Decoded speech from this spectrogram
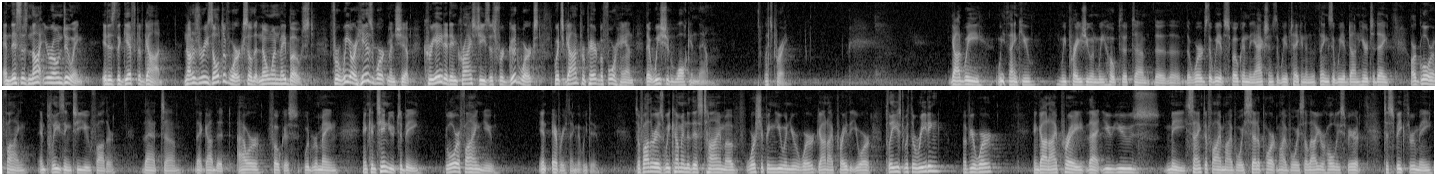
And this is not your own doing, it is the gift of God not as a result of work, so that no one may boast. For we are his workmanship, created in Christ Jesus for good works, which God prepared beforehand that we should walk in them. Let's pray. God, we, we thank you. We praise you and we hope that um, the, the, the words that we have spoken, the actions that we have taken, and the things that we have done here today are glorifying and pleasing to you, Father. That. Um, that God, that our focus would remain and continue to be glorifying you in everything that we do. So, Father, as we come into this time of worshiping you in your word, God, I pray that you are pleased with the reading of your word. And God, I pray that you use me, sanctify my voice, set apart my voice, allow your Holy Spirit to speak through me,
